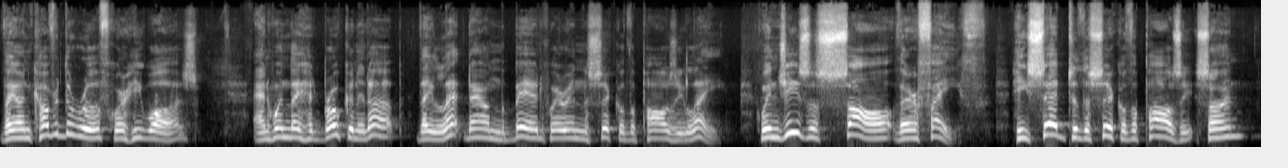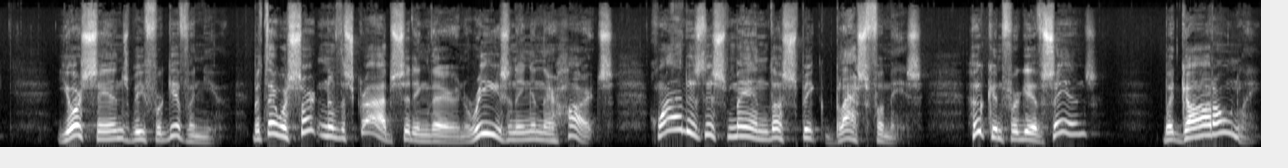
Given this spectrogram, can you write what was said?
they uncovered the roof where he was, and when they had broken it up, they let down the bed wherein the sick of the palsy lay. When Jesus saw their faith, he said to the sick of the palsy, Son, your sins be forgiven you. But there were certain of the scribes sitting there and reasoning in their hearts, Why does this man thus speak blasphemies? Who can forgive sins? But God only.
